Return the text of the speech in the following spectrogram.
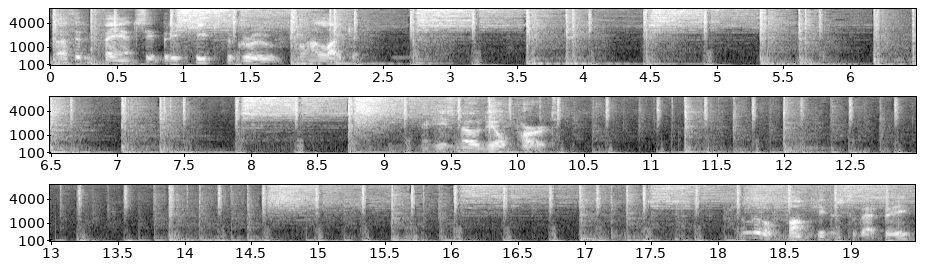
Nothing fancy, but he keeps the groove. I like it. He's no Neil Peart. A little funkiness to that beat.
